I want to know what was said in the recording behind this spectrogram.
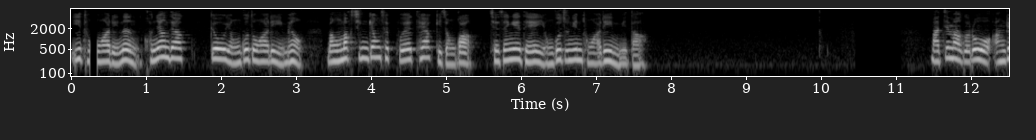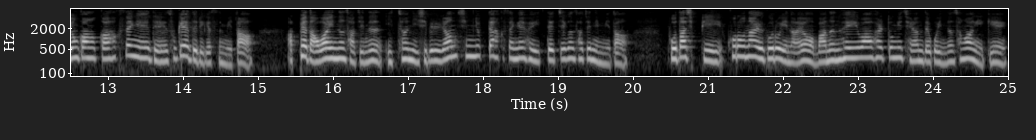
이 동아리는 건양대학교 연구동아리이며 망막신경세포의 태학 기전과 재생에 대해 연구 중인 동아리입니다. 마지막으로 안경광학과 학생회에 대해 소개해드리겠습니다. 앞에 나와 있는 사진은 2021년 16대 학생회 회의 때 찍은 사진입니다. 보다시피 코로나19로 인하여 많은 회의와 활동이 제한되고 있는 상황이기에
